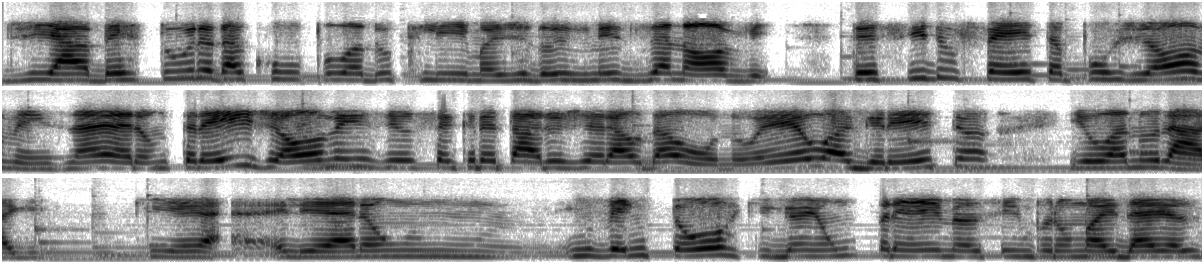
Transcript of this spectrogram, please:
de abertura da cúpula do clima de 2019 ter sido feita por jovens, né? Eram três jovens e o secretário-geral da ONU, eu, a Greta e o Anurag, que é, ele era um inventor que ganhou um prêmio assim por uma ideia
